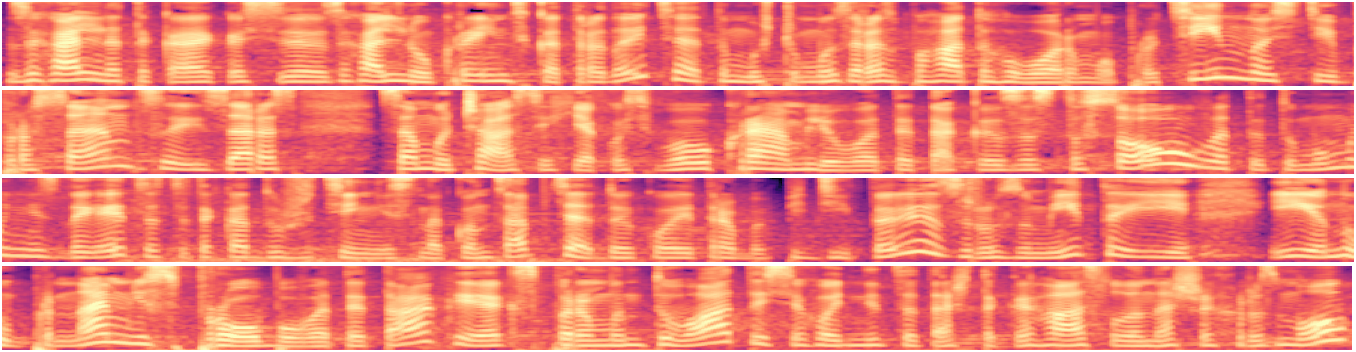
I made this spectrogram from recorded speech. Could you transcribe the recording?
загальна така якась загальноукраїнська традиція, тому що ми зараз багато говоримо про цінності, про сенси, і зараз саме час їх якось виокремлювати, так і застосовувати. Тому мені здається, це така дуже ціннісна концепція, до якої треба підійти, зрозуміти і, і ну принаймні спробувати так і експериментувати. Сьогодні це теж таке гасло наших розмов.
